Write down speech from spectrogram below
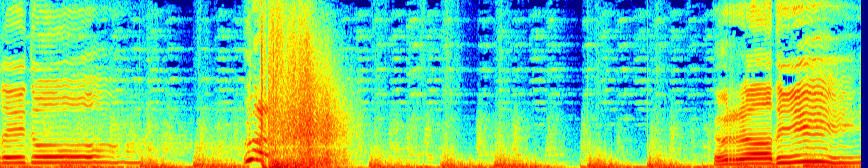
det da Radin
